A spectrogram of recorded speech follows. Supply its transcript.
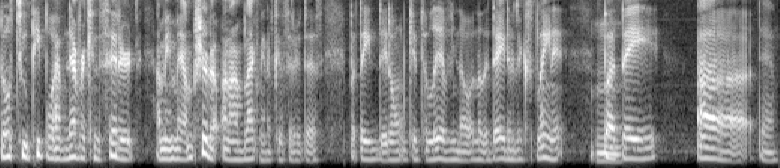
those two people have never considered. I mean, man, I'm sure the unarmed black men have considered this, but they they don't get to live, you know, another day to explain it. But they, Damn.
